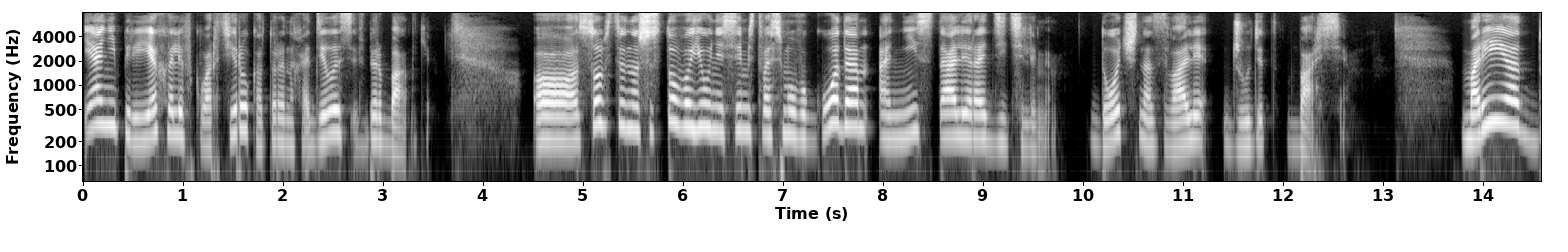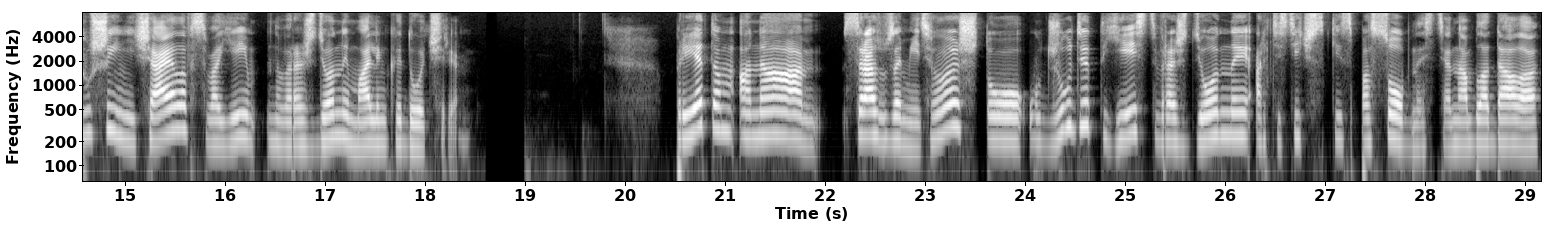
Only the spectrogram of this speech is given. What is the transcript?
и они переехали в квартиру, которая находилась в Бербанке. А, собственно, 6 июня 1978 года они стали родителями. Дочь назвали Джудит Барси. Мария души не чаяла в своей новорожденной маленькой дочери. При этом она сразу заметила, что у Джудит есть врожденные артистические способности. Она обладала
